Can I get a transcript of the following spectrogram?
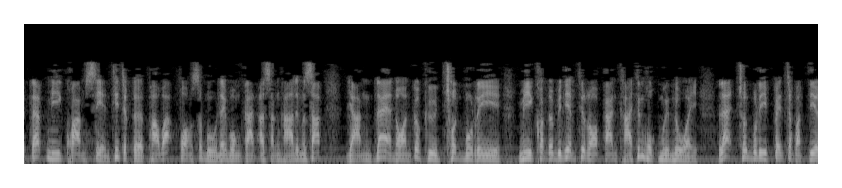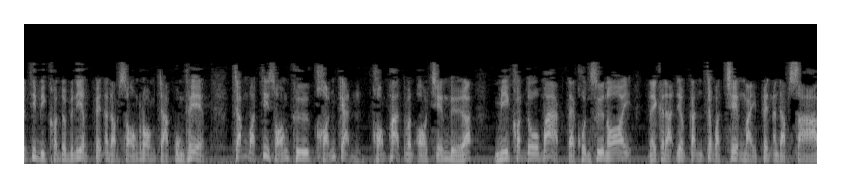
ษ และมีความเสี่ยงที่จะเกิดภาวะฟองสบู่ในวงการอสังหาริมทรัพย์ อย่างแน่นอนก็คือชนบุรี มีคอนโดมิเนียมที่รอการขายถึง 60,000 หน่วยและชนบุรีเป็นจังหวัดเดียวที่มีคอนโดมิเนียมเป็นอันดับสองรองจากกรุงเทพ จังหวัดที่สองคือขอนแก่นของภาคตะวันออกเฉียงเหนือ มีคอนโดมากแต่คนซื้อน้อย ในขณะเดียวกันจังหวัดเชียงใหม่เป็นอันดับสาม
